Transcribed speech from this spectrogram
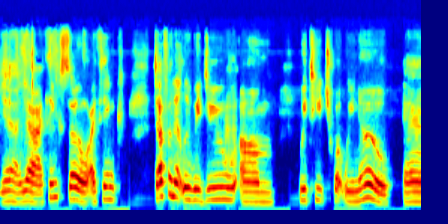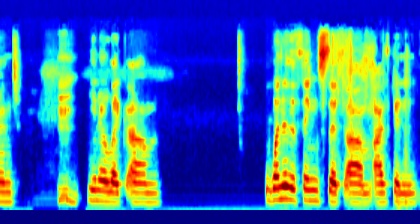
Yeah, yeah, I think so. I think definitely we do. Um, we teach what we know, and you know, like um, one of the things that um, I've been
